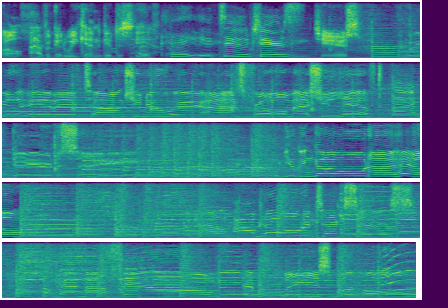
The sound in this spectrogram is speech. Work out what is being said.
Well, have a good weekend. Good to see you. Okay. You too. Cheers. Cheers. And with a heavy tongue, she knew where I was from. As she left, I dared to say, Well, you can go to hell. Hell, I'll go to Texas. I've had my fill of every place but home.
